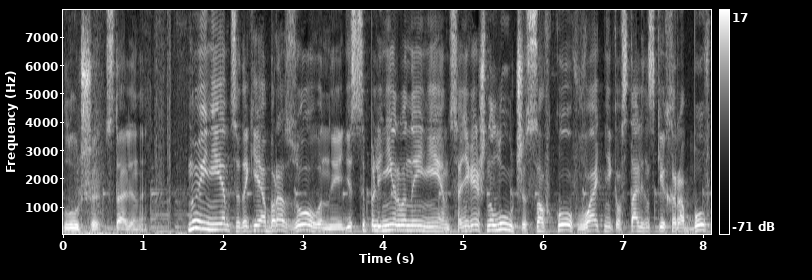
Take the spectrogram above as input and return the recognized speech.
лучше Сталина. Ну и немцы, такие образованные, дисциплинированные немцы. Они, конечно, лучше совков, ватников, сталинских рабов,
